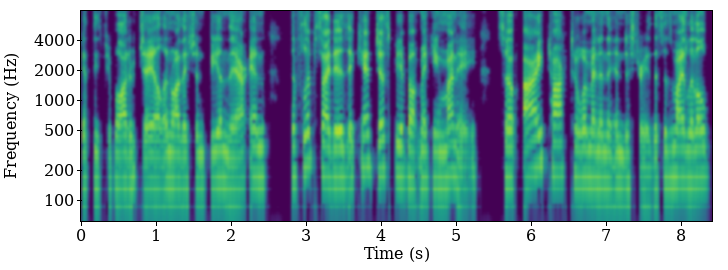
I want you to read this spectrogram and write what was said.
get these people out of jail and why they shouldn't be in there. And the flip side is it can't just be about making money. So I talk to women in the industry. This is my little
